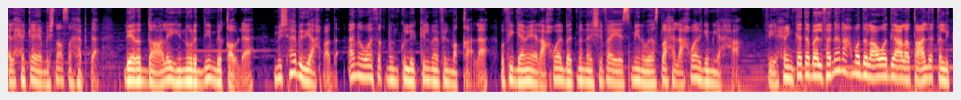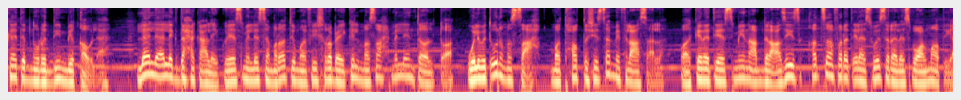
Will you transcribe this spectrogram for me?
الحكاية مش ناقصة هبدة ليرد عليه نور الدين بقوله مش هابد يا أحمد. أنا واثق من كل كلمة في المقالة وفي جميع الأحوال بتمنى شفاء ياسمين وإصلاح الأحوال جميعها. في حين كتب الفنان أحمد العوضي على تعليق الكاتب نور الدين بقوله لا اللي قالك ضحك عليك. وياسمين لسه مراتي وما فيش ربع كلمة صح من اللي انت قلته. واللي بتقوله مش صح. ما تحطش السم في العسل. وكانت ياسمين عبد العزيز قد سافرت إلى سويسرا الأسبوع الماضي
